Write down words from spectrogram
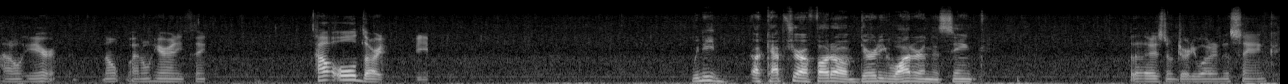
I don't hear it. Nope, I don't hear anything. How old are you? We need a capture a photo of dirty water in the sink. There's no dirty water in the sink.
